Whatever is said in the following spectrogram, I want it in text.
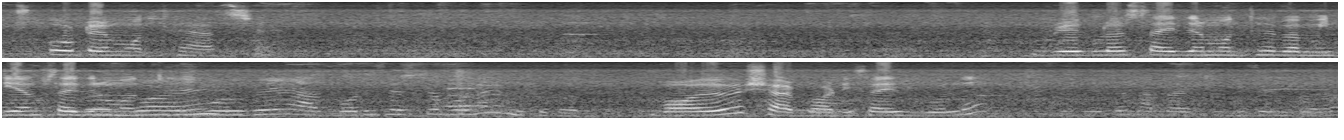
এক্সপোর্টের মধ্যে আছে। রেগুলার সাইজের মধ্যে বা মিডিয়াম সাইজের মধ্যে? বলবে আর বডি সাইজটা বলে নিতে পারবে। বয়স আর বডি সাইজ বলে? এটা হাতা একটু ডিজাইন করা।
